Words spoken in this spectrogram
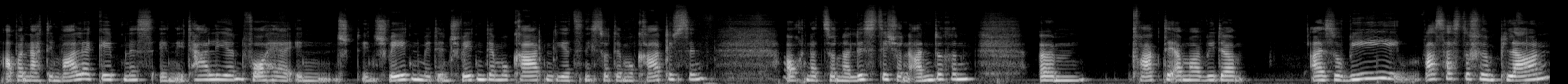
Aber nach dem Wahlergebnis in Italien, vorher in, in Schweden mit den Schwedendemokraten, die jetzt nicht so demokratisch sind, auch nationalistisch und anderen, ähm, fragte er mal wieder, also wie, was hast du für einen Plan,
